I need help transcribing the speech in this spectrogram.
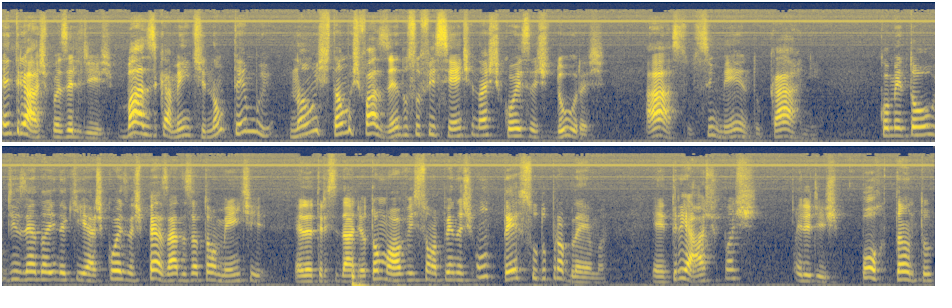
Entre aspas, ele diz: basicamente, não, temos, não estamos fazendo o suficiente nas coisas duras aço, cimento, carne. Comentou dizendo ainda que as coisas pesadas atualmente, eletricidade e automóveis, são apenas um terço do problema. Entre aspas, ele diz: portanto,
